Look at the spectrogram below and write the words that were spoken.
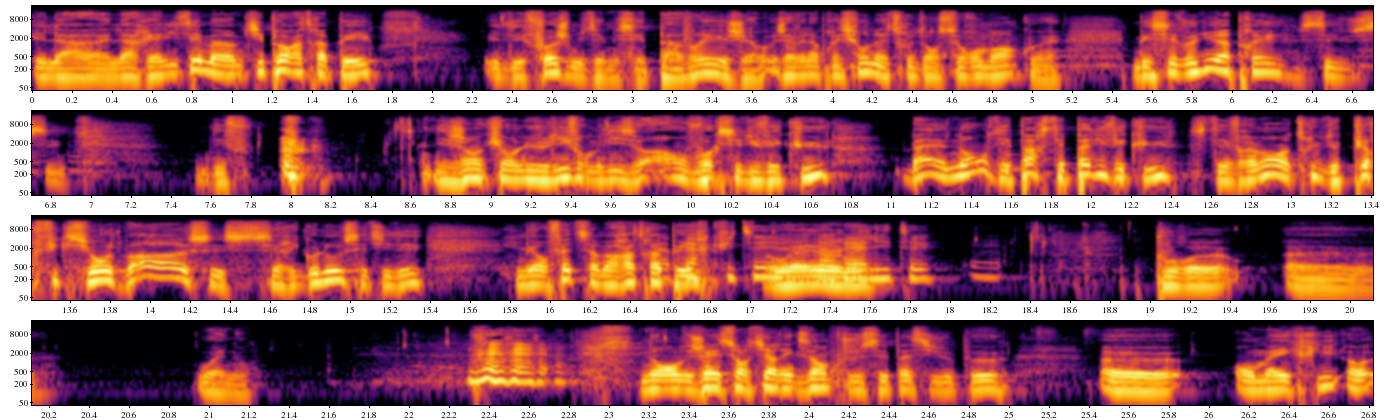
Et la, la réalité m'a un petit peu rattrapé. Et des fois, je me disais, mais c'est pas vrai. J'avais l'impression d'être dans ce roman. Quoi. Mais c'est venu après. Des, des, gens qui ont lu le livre me disent, ah, on voit que c'est du vécu. Ben non, au départ, c'était pas du vécu. C'était vraiment un truc de pure fiction. Je ah, c'est, rigolo cette idée. Mais en fait, ça m'a rattrapé. Ça a percuté euh, la réalité. Pour. Euh, euh, ouais, non. non, j'allais sortir un exemple, je ne sais pas si je peux. Euh, on m'a écrit. Oh,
